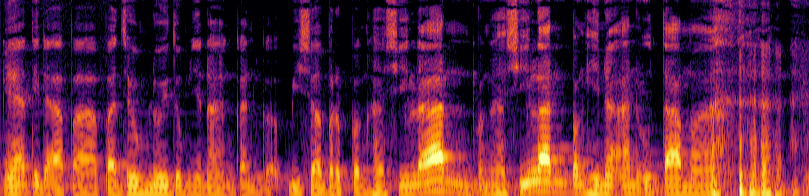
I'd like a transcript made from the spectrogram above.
Ya tidak apa-apa. Jomblo itu menyenangkan kok. Bisa berpenghasilan penghasilan penghinaan utama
